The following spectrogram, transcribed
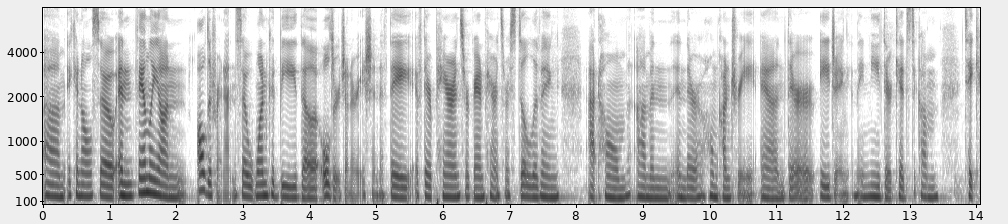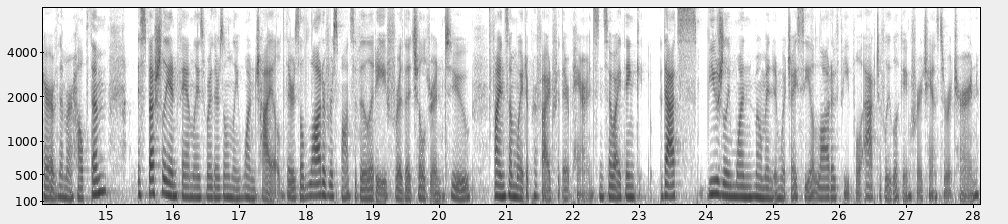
Um, it can also and family on all different ends. So one could be the older generation if they if their parents or grandparents are still living at home um, in in their home country and they're aging and they need their kids to come take care of them or help them especially in families where there's only one child, there's a lot of responsibility for the children to find some way to provide for their parents. And so I think that's usually one moment in which I see a lot of people actively looking for a chance to return.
